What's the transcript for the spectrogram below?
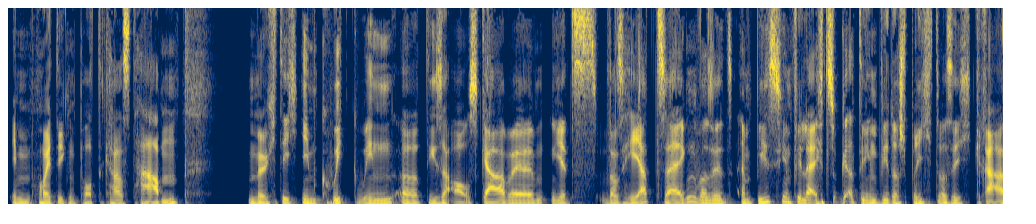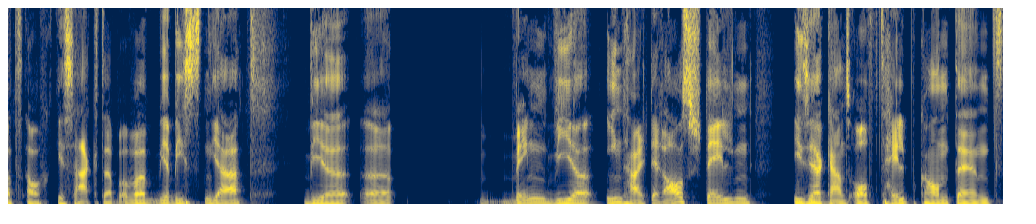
im heutigen Podcast haben, möchte ich im Quick Win äh, dieser Ausgabe jetzt was herzeigen, was jetzt ein bisschen vielleicht sogar dem widerspricht, was ich gerade auch gesagt habe. Aber wir wissen ja, wir, äh, wenn wir Inhalte rausstellen, ist ja ganz oft Help-Content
